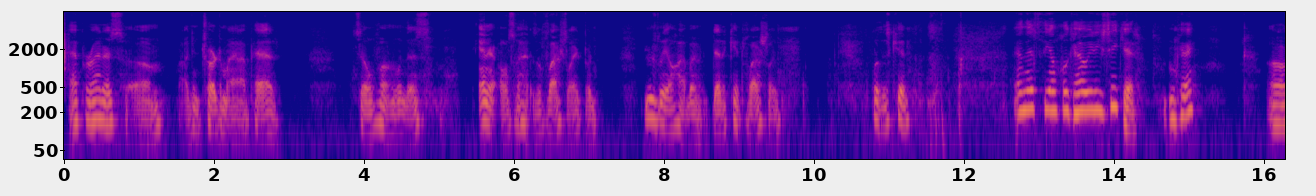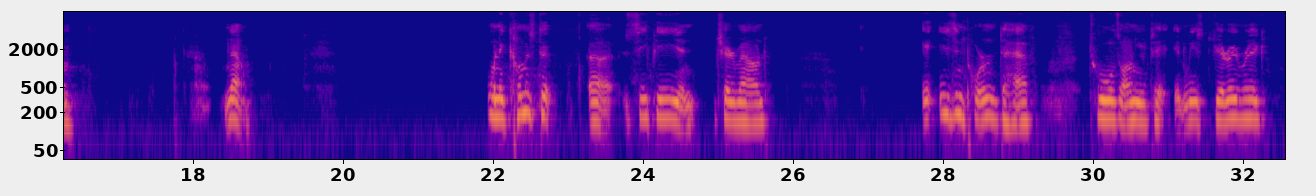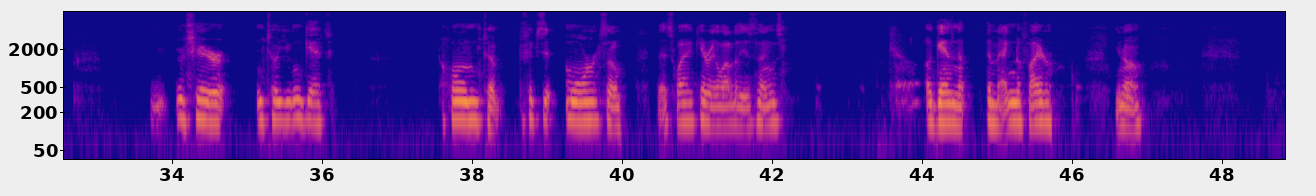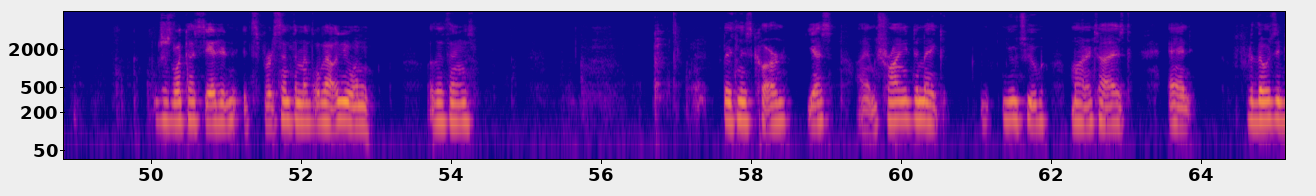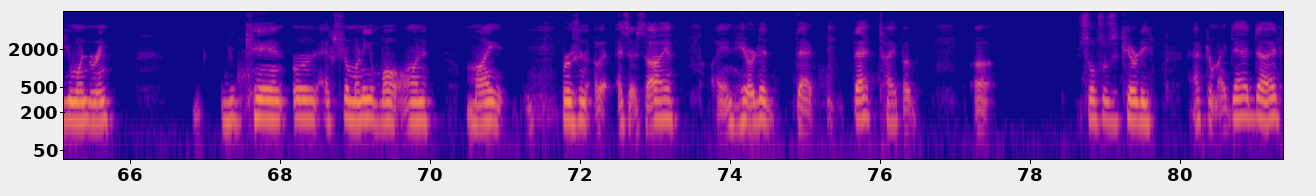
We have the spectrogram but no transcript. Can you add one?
apparatus. Um, I can charge my iPad, cell phone with this. And it also has a flashlight, but usually I'll have a dedicated flashlight for this kid. And that's the Uncle Cow EDC kit, okay? Um, now, when it comes to uh, CP and chair chairbound, it is important to have tools on you to at least jerry rig your chair until you can get home to fix it more. So that's why I carry a lot of these things. Again, the, the magnifier you know, just like I stated, it's for sentimental value and other things. Business card. Yes, I am trying to make YouTube monetized. And for those of you wondering, you can earn extra money while on my version of SSI. I inherited that that type of uh, Social Security after my dad died,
